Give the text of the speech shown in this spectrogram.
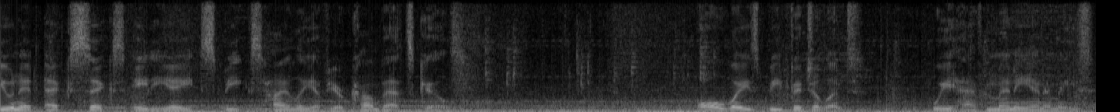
Unit X688 speaks highly of your combat skills. Always be vigilant. We have many enemies.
